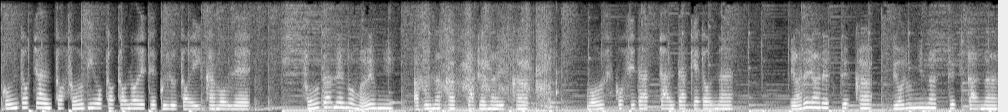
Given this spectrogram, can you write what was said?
今度ちゃんと装備を整えてくるといいかもね。そうだねの前に、危なかったじゃないか。もう少しだったんだけどな。やれやれってか、夜になってきたな。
